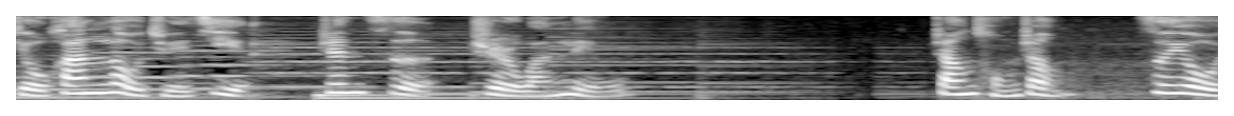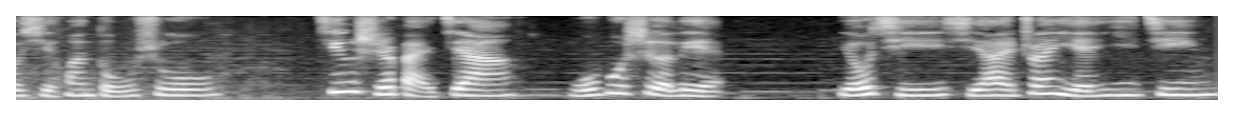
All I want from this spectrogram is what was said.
酒酣漏绝技，针刺致顽流。张从正自幼喜欢读书，经史百家无不涉猎，尤其喜爱钻研医经，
